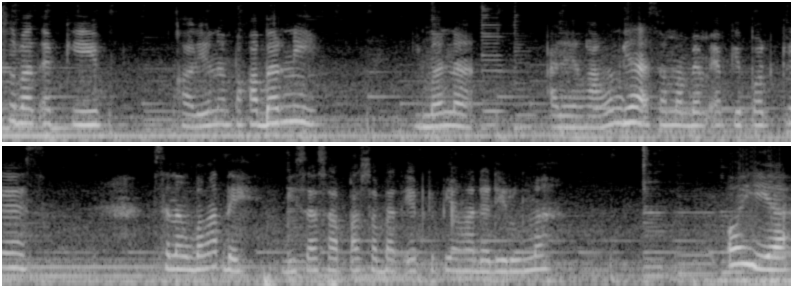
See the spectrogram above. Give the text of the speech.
Sobat FKIP, kalian apa kabar nih? Gimana? Ada yang kangen gak sama BEM FKIP Podcast? Seneng banget deh bisa sapa Sobat FKIP yang ada di rumah. Oh iya,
